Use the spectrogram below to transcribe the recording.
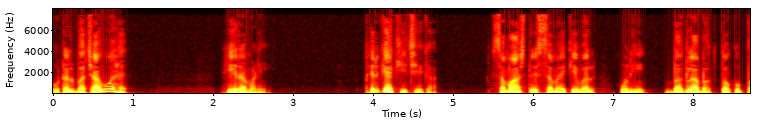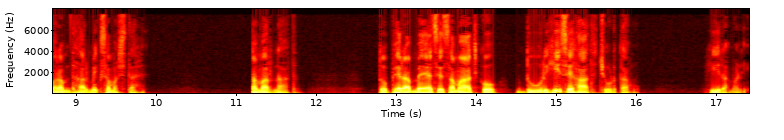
होटल बचा हुआ है? हीरामणि, फिर क्या कीजिएगा? समाज तो इस समय केवल उन्हीं बगला भक्तों को परम धार्मिक समझता है। अमरनाथ तो फिर अब मैं ऐसे समाज को दूर ही से हाथ जोड़ता हूँ। हीरामणि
